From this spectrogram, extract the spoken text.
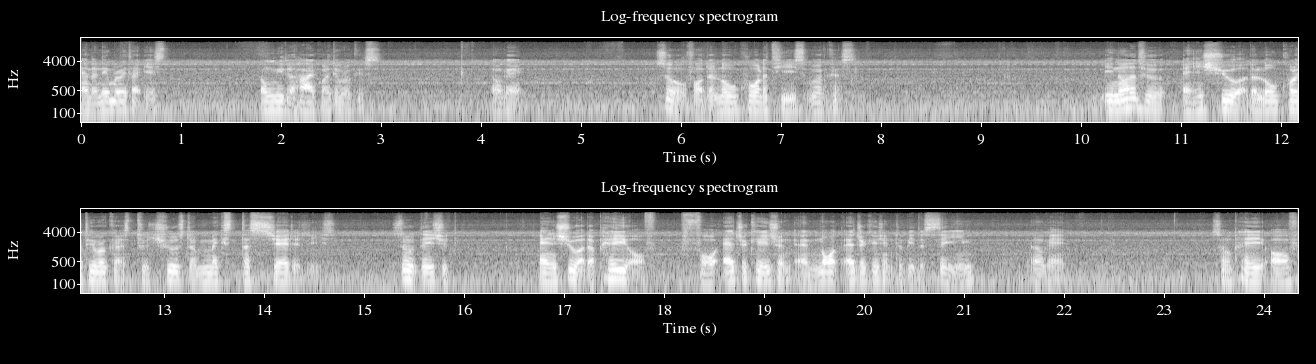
and the numerator is only the high quality workers. Okay. So for the low qualities workers, in order to ensure the low quality workers to choose the mixed strategies. So they should ensure the payoff for education and not education to be the same. Okay. So payoff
